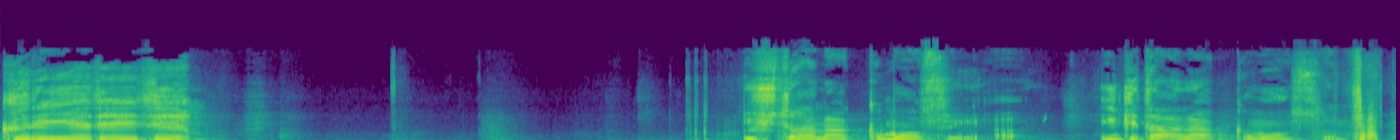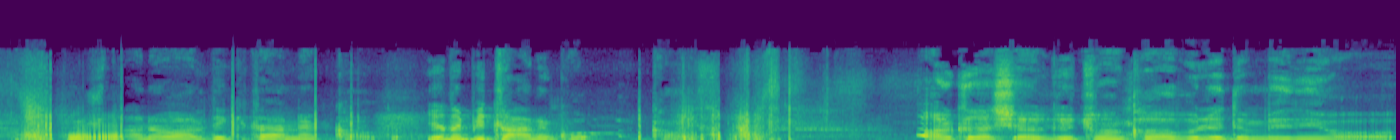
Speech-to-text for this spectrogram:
Kriye'deydim. Üç tane hakkım olsun ya. İki tane hakkım olsun. Üç tane vardı iki tane kaldı. Ya da bir tane kalsın. Arkadaşlar lütfen kabul edin beni ya.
